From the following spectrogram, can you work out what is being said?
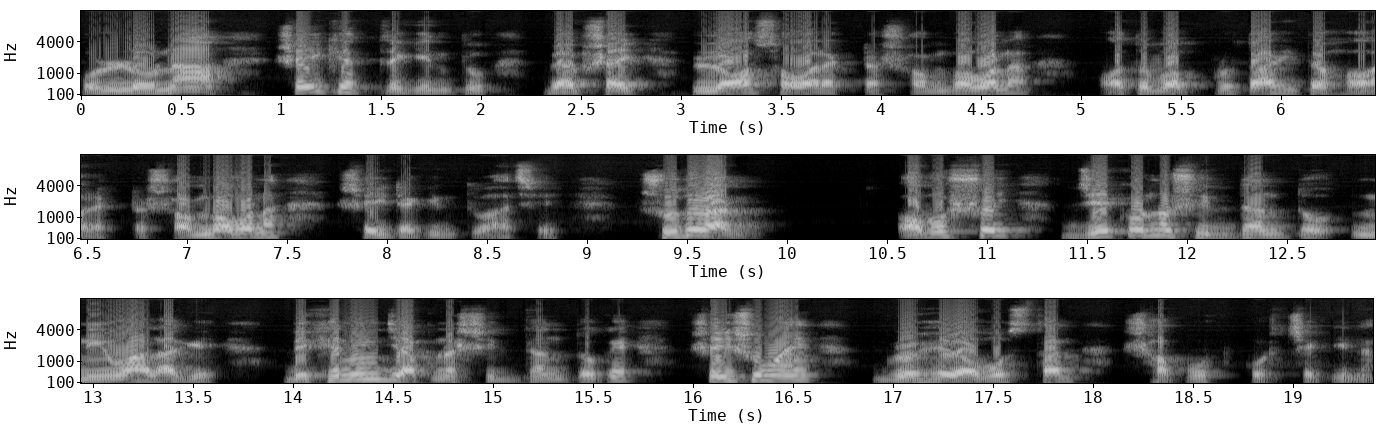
করল না। সেই ক্ষেত্রে কিন্তু ব্যবসায় লস হওয়ার একটা সম্ভাবনা অথবা প্রতারিত হওয়ার একটা সম্ভাবনা সেইটা কিন্তু আছে। সুতরাং অবশ্যই যে কোনো সিদ্ধান্ত নেওয়ার আগে দেখে নিন যে আপনার সিদ্ধান্তকে সেই সময় গ্রহের অবস্থান সাপোর্ট করছে কিনা।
